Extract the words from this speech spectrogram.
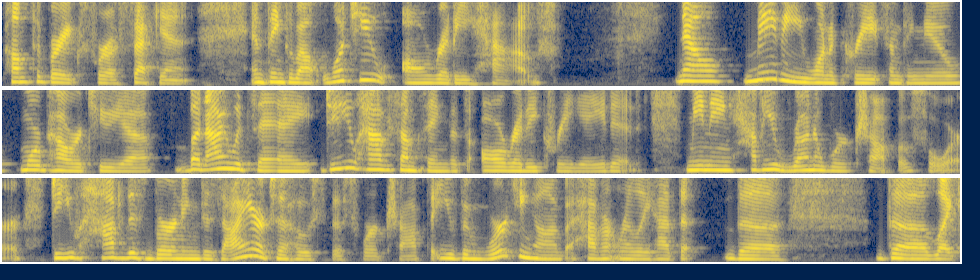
pump the brakes for a second and think about what do you already have? Now, maybe you want to create something new, more power to you. But I would say, do you have something that's already created? Meaning, have you run a workshop before? Do you have this burning desire to host this workshop that you've been working on but haven't really had the the the like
